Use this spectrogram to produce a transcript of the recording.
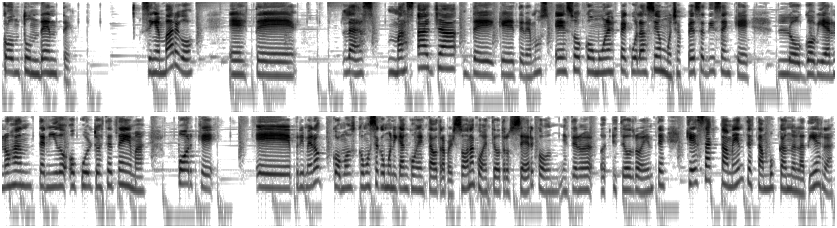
contundente. Sin embargo, este, las más allá de que tenemos eso como una especulación, muchas veces dicen que los gobiernos han tenido oculto este tema porque eh, primero, ¿cómo, ¿cómo, se comunican con esta otra persona, con este otro ser, con este, este otro ente? ¿Qué exactamente están buscando en la Tierra?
